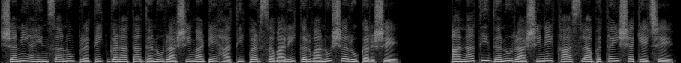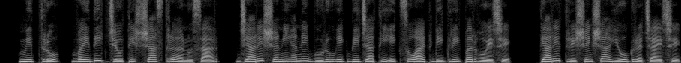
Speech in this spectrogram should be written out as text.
શનિ અહિંસાનું પ્રતીક ગણાતા ધનુ રાશિ માટે હાથી પર સવારી કરવાનું શરૂ કરશે. આનાથી ધનુ રાશિને ખાસ લાભ થઈ શકે છે. મિત્રો, વૈદિક જ્યોતિષશાસ્ત્ર અનુસાર, જ્યારે શનિ અને ગુરુ એકબીજાથી એકસો આઠ ડિગ્રી પર હોય છે, ત્યારે ત્રિશંશા યોગ રચાય છે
